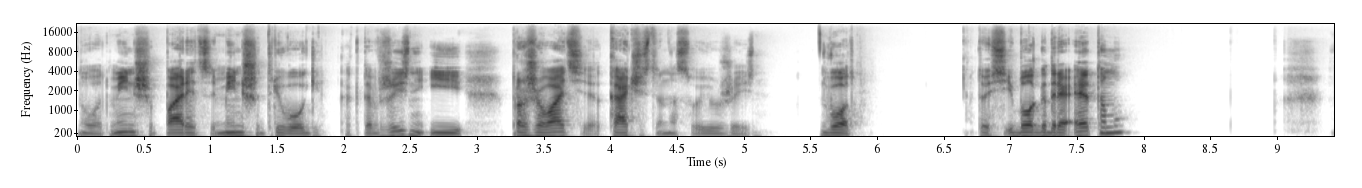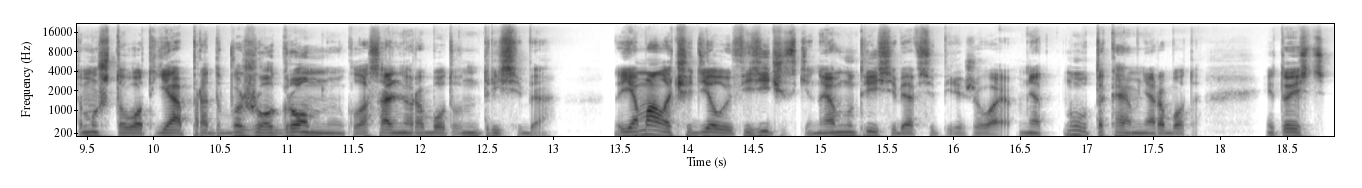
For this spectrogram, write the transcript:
Вот, меньше париться, меньше тревоги как-то в жизни и проживать качественно свою жизнь. Вот. То есть и благодаря этому, потому что вот я провожу огромную колоссальную работу внутри себя. Я мало что делаю физически, но я внутри себя все переживаю. У меня, ну, такая у меня работа. И то есть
